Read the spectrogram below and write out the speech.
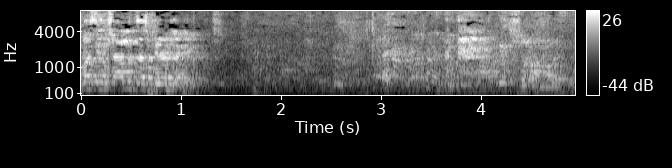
بس انشاءاللہ دس منٹ لگے السلام علیکم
